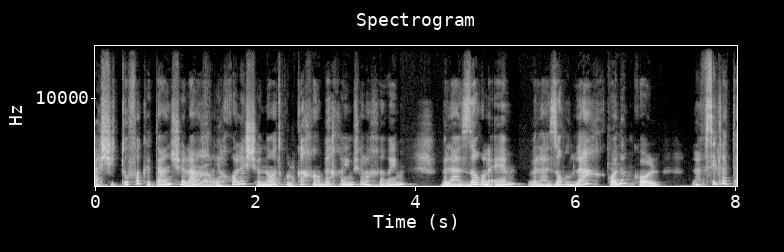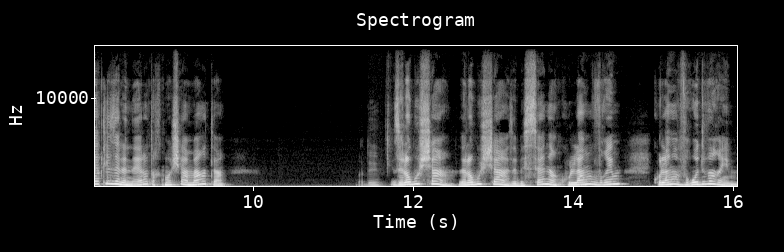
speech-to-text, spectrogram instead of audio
השיתוף הקטן שלך לגמרי. יכול לשנות כל כך הרבה חיים של אחרים, ולעזור להם, ולעזור לך, כן. קודם כל. להפסיק לתת לזה לנהל אותך, כמו שאמרת. מדהים. זה לא בושה, זה לא בושה, זה בסדר, כולם עוברים, כולם עברו דברים.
